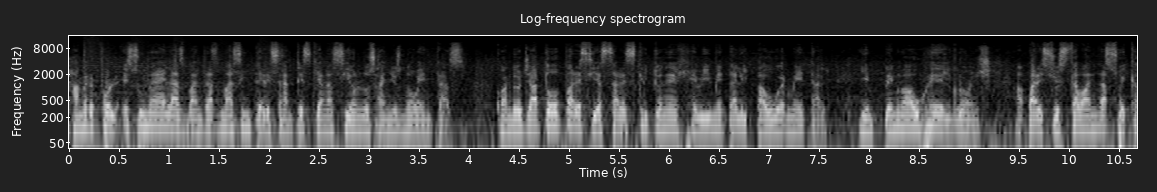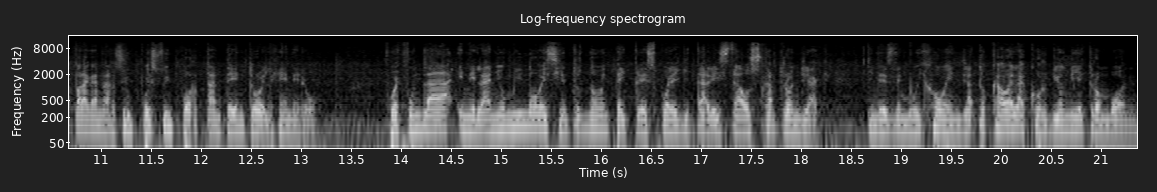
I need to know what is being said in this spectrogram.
Hammerfall es una de las bandas más interesantes que ha nacido en los años 90, cuando ya todo parecía estar escrito en el heavy metal y power metal, y en pleno auge del grunge, apareció esta banda sueca para ganarse un puesto importante dentro del género. Fue fundada en el año 1993 por el guitarrista Oscar Tronjak, quien desde muy joven ya tocaba el acordeón y el trombón,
